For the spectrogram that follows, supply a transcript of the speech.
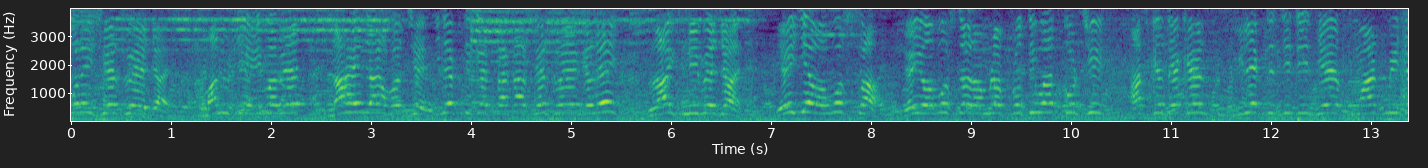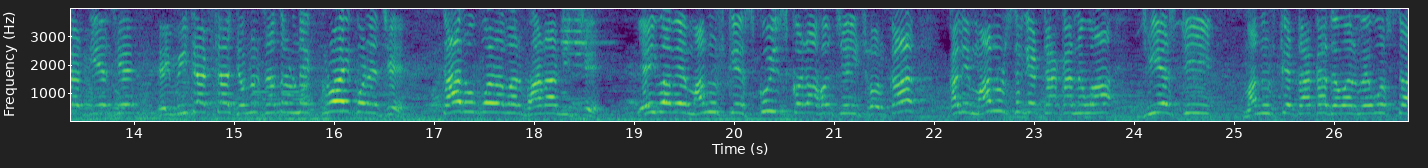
পরেই শেষ হয়ে যায়। মানুষে এইভাবে নাহে যা হচ্ছে ইলেকট্রিকের টাকা শেষ হয়ে গেলেই লাইট নিভে যায়। এই যে অবস্থা, এই অবস্থার আমরা প্রতিবাদ করছি। আজকে দেখেন ইলেকট্রিসিটি যে স্মার্ট মিটার দিয়েছে, এই মিটারটা জনসাধারণে ক্রয় করেছে। তার উপর আবার ভাড়া নিচ্ছে। এইভাবে মানুষকে স্কুইজ করা হচ্ছে এই সরকার। খালি মানুষ থেকে টাকা নেওয়া জিএসটি মানুষকে টাকা দেওয়ার ব্যবস্থা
